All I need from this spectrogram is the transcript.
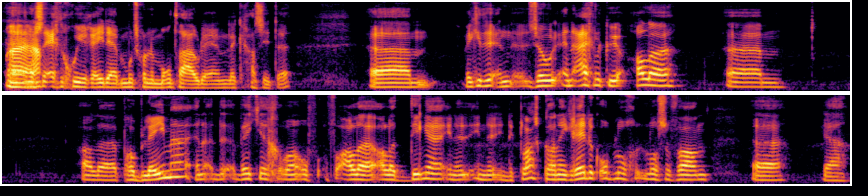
Ah, En als ze echt een goede reden hebben, moeten ze gewoon hun mond houden en lekker gaan zitten. Ehm, weet je, en, zo, en eigenlijk kun je alle, ehm, alle problemen en eh, weet je, gewoon, of, of alle, alle dingen in de, in, de, in de klas kan ik redelijk oplossen van, eh, ja,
